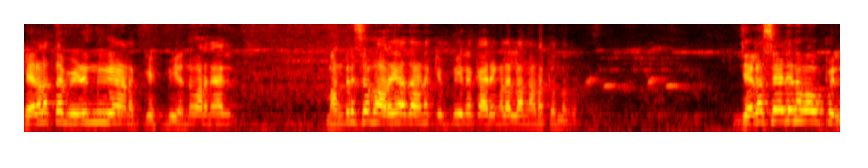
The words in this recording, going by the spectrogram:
കേരളത്തെ വിഴുങ്ങുകയാണ് കിഫ്ബി എന്ന് പറഞ്ഞാൽ മന്ത്രിസഭ അറിയാതാണ് കിഫ്ബിയിലെ കാര്യങ്ങളെല്ലാം നടക്കുന്നത്. ജലസേചന വകുപ്പിൽ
